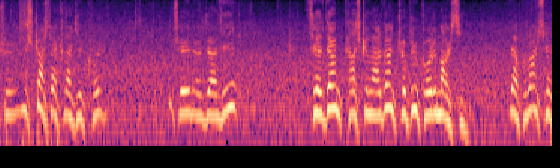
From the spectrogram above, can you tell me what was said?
Şu koy- şeyin özelliği selden, taşkınlardan köprü korumak için yapılan şey.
